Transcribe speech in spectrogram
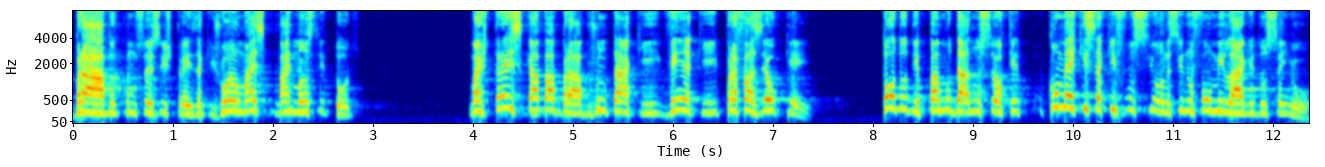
brabo, como são esses três aqui. João é o mais, mais manso de todos. Mas três cababrabos juntar aqui, vem aqui para fazer o quê? Todo dia para mudar não sei o quê. Como é que isso aqui funciona se não for um milagre do Senhor?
